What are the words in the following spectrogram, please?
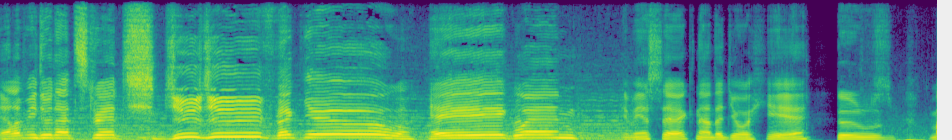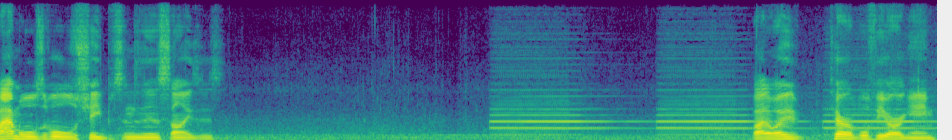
Yeah, let me do that stretch. GG, thank you. Hey, Gwen. Give me a sec now that you're here. Those mammals of all shapes and sizes. By the way, terrible VR game.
